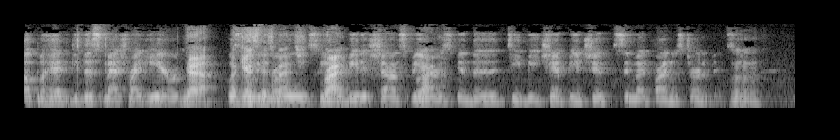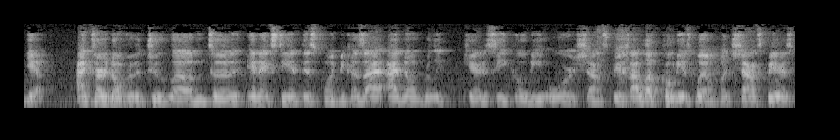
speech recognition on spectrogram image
up ahead, this match right here, yeah, against this Rhodes. match, he right? Defeated Shawn Spears right. in the TV Championship semifinals tournament. So, mm-hmm. yeah, I turned over the two um, to NXT at this point because I, I don't really care to see Cody or Shawn Spears. I love Cody as well, but Shawn Spears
